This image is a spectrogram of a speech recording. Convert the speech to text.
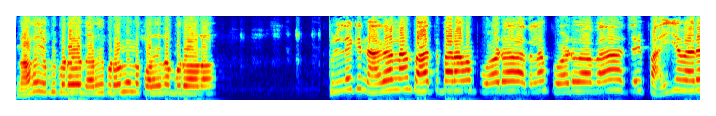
நகை எப்படி போடுவா நிறைய போடுவாளா? இல்ல குறையதான் போடுவாளா? பிள்ளைக்கு நகைலாம் பார்த்து பாராம போடுவா அதெல்லாம் போடுவாவா? சரி பையன் வேற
